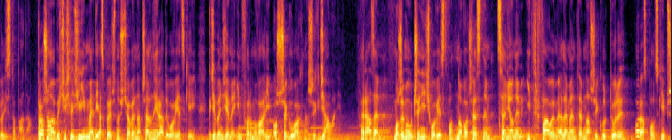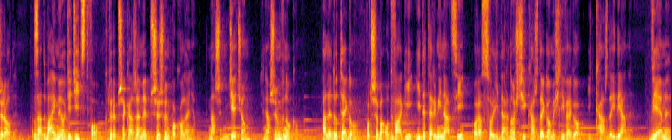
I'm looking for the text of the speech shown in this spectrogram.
listopada. Proszę, abyście śledzili media społecznościowe Naczelnej Rady Łowieckiej, gdzie będziemy informowali o szczegółach naszych działań. Razem możemy uczynić łowiectwo nowoczesnym, cenionym i trwałym elementem naszej kultury oraz polskiej przyrody. Zadbajmy o dziedzictwo, które przekażemy przyszłym pokoleniom, naszym dzieciom i naszym wnukom. Ale do tego potrzeba odwagi i determinacji oraz solidarności każdego myśliwego i każdej diany. Wiemy,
